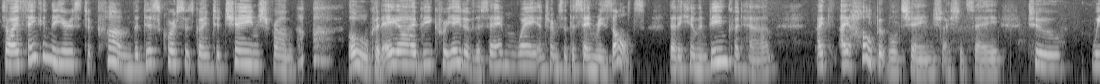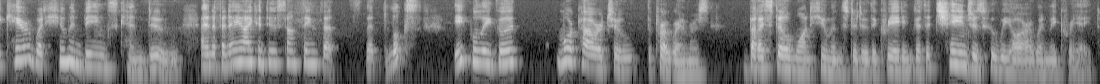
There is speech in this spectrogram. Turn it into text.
So I think in the years to come, the discourse is going to change from, oh, could AI be creative the same way in terms of the same results that a human being could have? I, I hope it will change, I should say, to we care what human beings can do. And if an AI can do something that, that looks equally good, more power to the programmers but I still want humans to do the creating because it changes who we are when we create.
